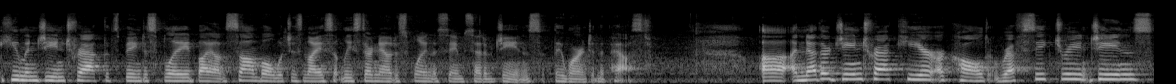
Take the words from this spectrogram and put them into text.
human gene track that's being displayed by Ensembl, which is nice. At least they're now displaying the same set of genes. They weren't in the past. Uh, another gene track here are called RefSeq genes.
